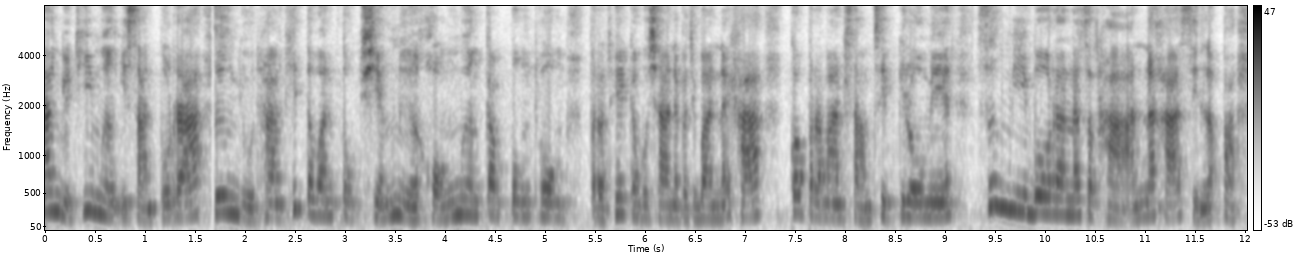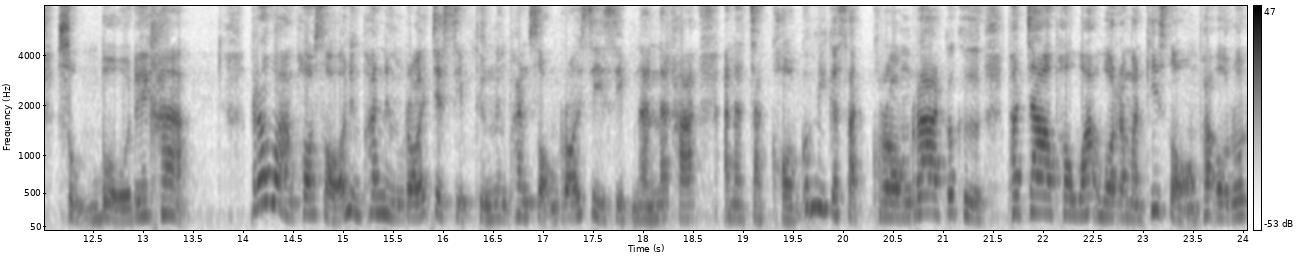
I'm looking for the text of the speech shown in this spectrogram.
ตั้งอยู่ที่เมืองอีสานปุระ ซึ่งอยู่ทางทิศตะวันตกเฉียงเหนือของเมืองกำปงทม ประเทศกัมพูชาในปัจจุบันนะคะ ก็ประมาณ 30 กิโลเมตร ซึ่งมีโบราณสถานนะคะ ศิลปะสมโบด้วยค่ะ ระหว่างพศ 1170 ถึง 1240 นั้นนะคะ อาณาจักรขอมก็มีกษัตริย์ครองราชก็คือ พระเจ้าพวะวรมันที่สองพระโอรส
